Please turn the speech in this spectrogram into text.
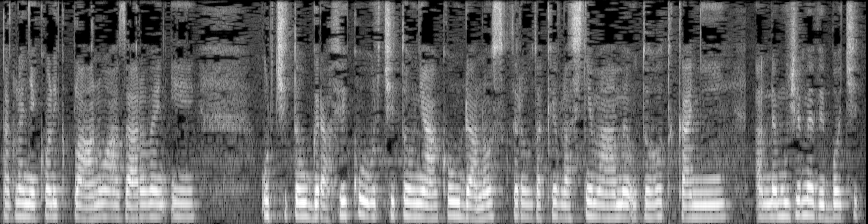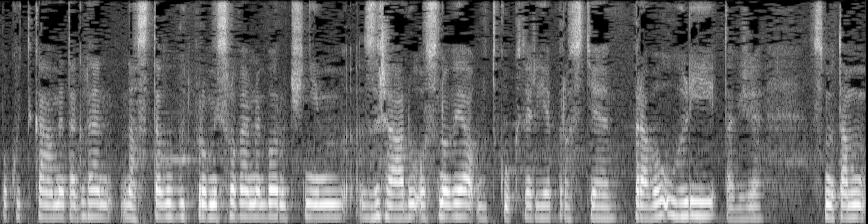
takhle několik plánů a zároveň i určitou grafiku, určitou nějakou danost, kterou taky vlastně máme u toho tkaní a nemůžeme vybočit, pokud tkáme takhle na stavu buď průmyslovém nebo ručním z řádu osnovy a útku, který je prostě pravouhlý, takže jsme tam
